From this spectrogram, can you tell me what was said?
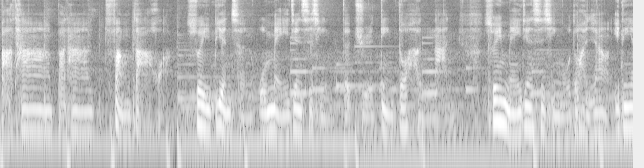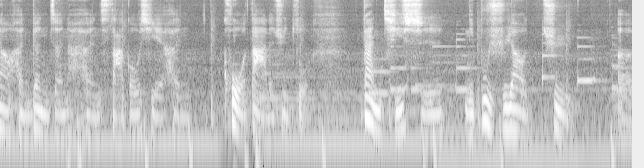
把它把它放大化，所以变成我每一件事情的决定都很难，所以每一件事情我都很像一定要很认真、很洒狗血、很扩大的去做，但其实你不需要去呃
